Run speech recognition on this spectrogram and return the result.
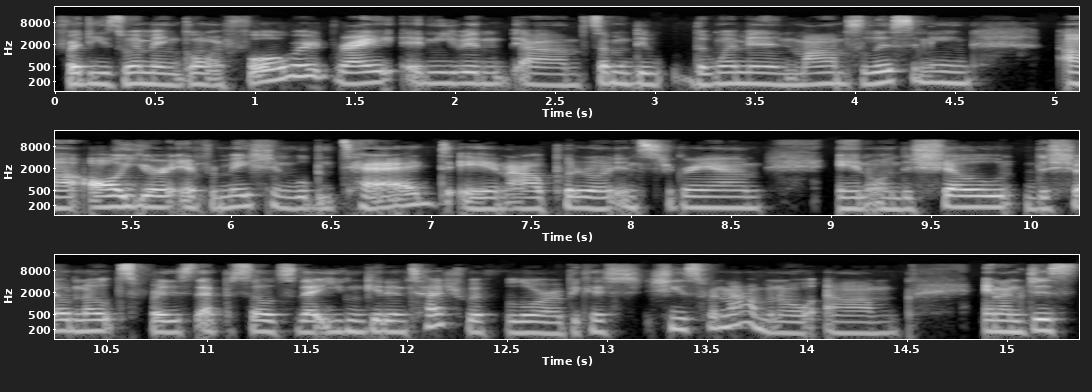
for these women going forward right? And even um, some of the, the women and moms listening uh, all your information will be tagged and i'll put it on instagram and on the show the show notes for this episode so that you can get in touch with laura because she's phenomenal um, and i'm just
